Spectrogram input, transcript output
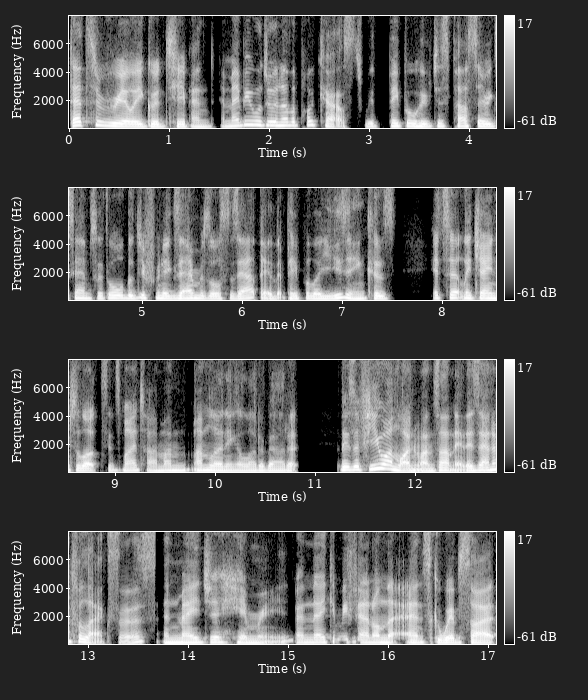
That's a really good tip. And, and maybe we'll do another podcast with people who've just passed their exams with all the different exam resources out there that people are using because it's certainly changed a lot since my time. I'm I'm learning a lot about it. There's a few online ones, aren't there? There's anaphylaxis and major hemorrhage, and they can be found on the ANZCA website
